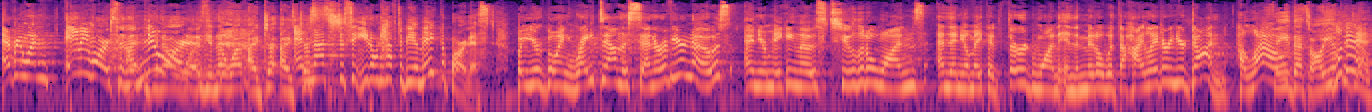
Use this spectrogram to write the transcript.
Everyone, Amy Morrison, the I- new you know what- artist. you know what? I ju- I and just- that's just it. You don't have to be a makeup artist, but you're going right down the center of your nose, and you're making those two little ones, and then you'll make a third one in the middle with the highlighter, and you're done. Hello. See, that's all you have Look to at do. it.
